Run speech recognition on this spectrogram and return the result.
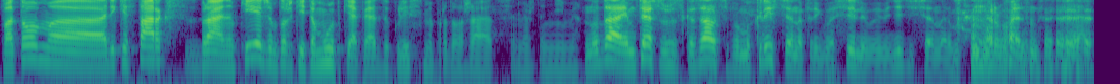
Потом э, Рики Старкс с Брайаном Кейджем, тоже какие-то мутки опять за кулисами продолжаются между ними. Ну да, МТС уже сказал, типа, мы Кристиана пригласили, вы ведите себя норм- нормально. Да.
